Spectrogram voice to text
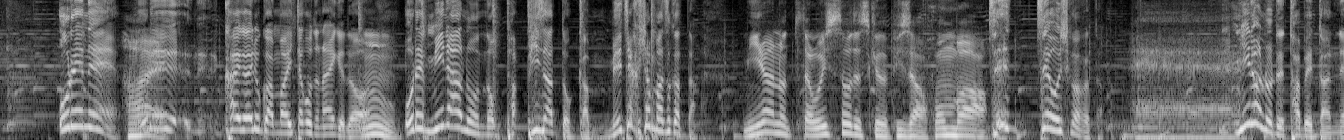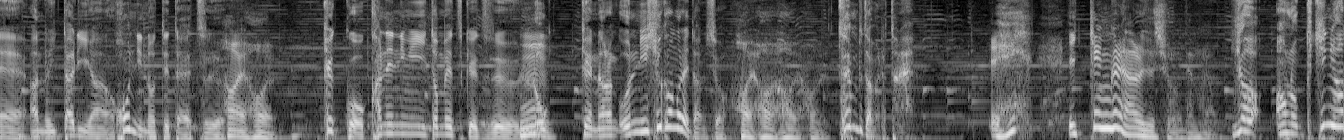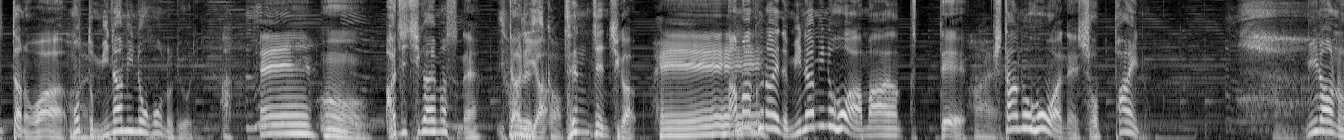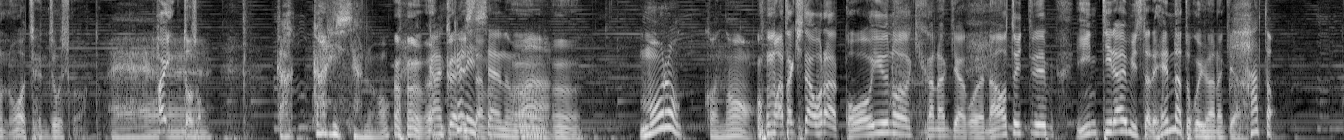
俺ね、はい。俺海外旅行あんま行ったことないけど、うん。俺ミラノのパピザとかめちゃくちゃまずかった。ミラノって言ったら美味しそうですけどピザ本場。全然美味しくなかった。ミラノで食べたねあのイタリアン本に載ってたやつ、はいはい。結構金に糸目つけず、6軒並んで俺2週間ぐらいいたんですよ。はいはいはいはい。全部ダメだったね。え？一軒ぐらいあるでしょうでも。いやあの口にあったのはもっと南の方の料理、へえ。うん。味違いますねイタリア。全然違う。へえ。甘くないの。南の方は甘くて、北の方はねしょっぱいの。ミラノのは全然美味しくなかった。はいどうぞ。がっかりしたの？ががっかりしたのは、うんうん。モロッコの。また来た。ほらこういうの聞かなきゃ。これ直人言ってインティライミしたら変なとこ言わなきゃ。ハト。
